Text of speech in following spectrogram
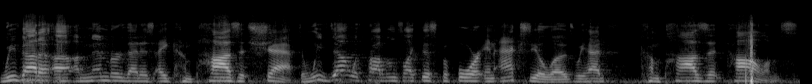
we've got a, a member that is a composite shaft, and we've dealt with problems like this before in axial loads. We had composite columns,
